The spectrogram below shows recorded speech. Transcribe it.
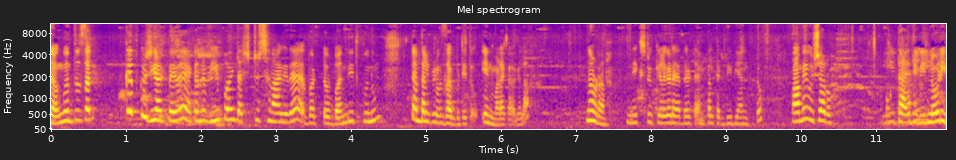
ನನಗಂತೂ ಸಖತ್ ಖುಷಿ ಆಗ್ತಾಯಿದೆ ಯಾಕಂದರೆ ವ್ಯೂ ಪಾಯಿಂಟ್ ಅಷ್ಟು ಚೆನ್ನಾಗಿದೆ. ಬಟ್ ಬಂದಿದ್ಕೂ ಟೆಂಪಲ್ ಕ್ಲೋಸ್ ಆಗಿಬಿಟ್ಟಿತ್ತು. ಏನು ಮಾಡೋಕ್ಕಾಗಲ್ಲ. ನೋಡೋಣ. ನೆಕ್ಸ್ಟು ಕೆಳಗಡೆ ಯಾವ್ದು ಟೆಂಪಲ್ ತೆಗ್ದಿದ್ಯಾ ಅಂದ್ಬಿಟ್ಟು. ಮಮ್ಮಿ ಹುಷಾರು. ಹೋಗ್ತಾ ಇದೀವಿ. ಇಲ್ಲಿ ನೋಡಿ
